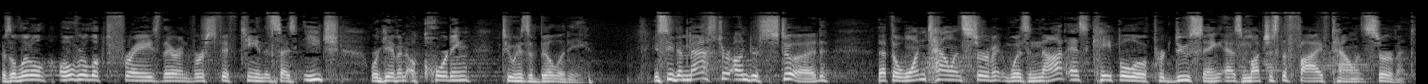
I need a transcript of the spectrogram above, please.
There's a little overlooked phrase there in verse 15 that says, each were given according to his ability. You see, the master understood that the one talent servant was not as capable of producing as much as the five talent servant.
